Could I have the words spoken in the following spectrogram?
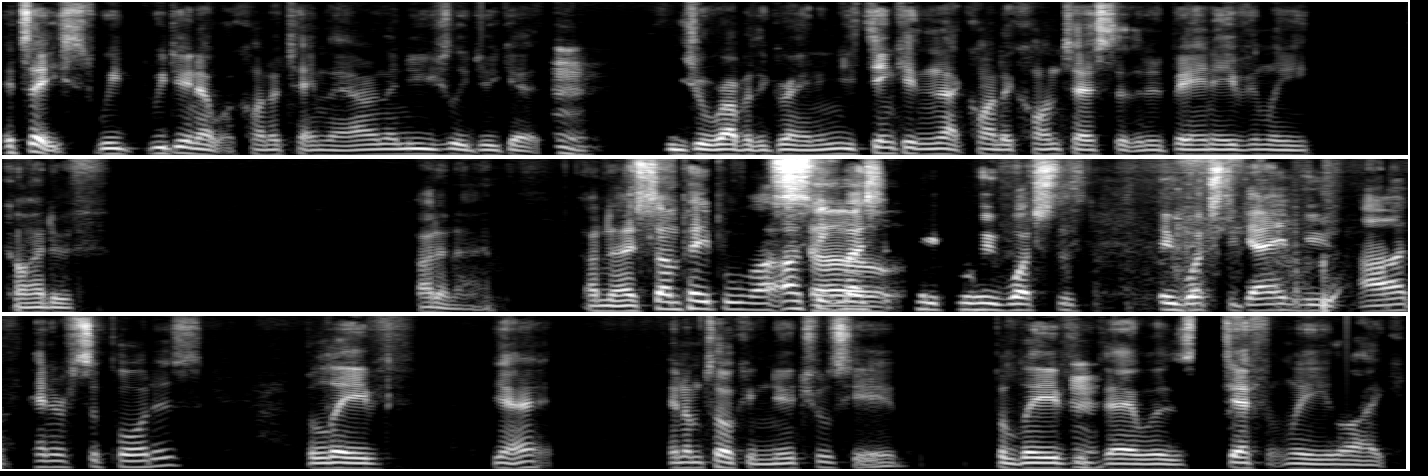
it's East. We we do know what kind of team they are, and then usually do get Mm. usual of the green. And you think in that kind of contest that it'd be an evenly kind of I don't know. I don't know. Some people, I think most of the people who watch the who watch the game who aren't Penrith supporters believe, you know, and I'm talking neutrals here, believe that Mm. there was definitely like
